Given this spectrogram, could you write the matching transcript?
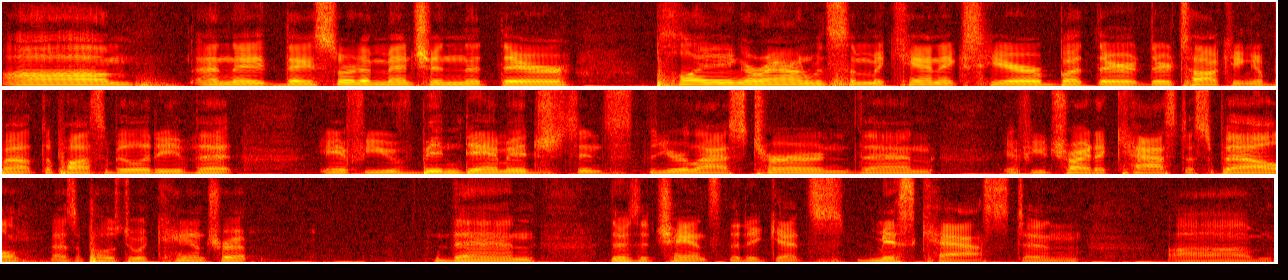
Um, and they, they sort of mention that they're playing around with some mechanics here, but they're they're talking about the possibility that if you've been damaged since your last turn, then if you try to cast a spell as opposed to a cantrip, then there's a chance that it gets miscast and um,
